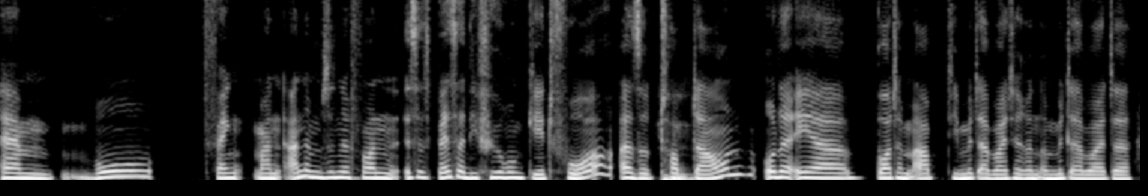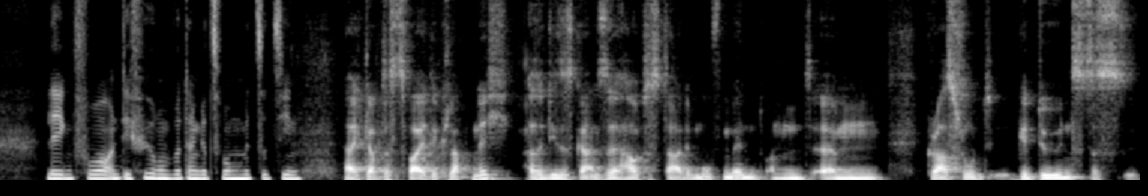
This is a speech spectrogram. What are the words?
ähm, wo fängt man an im Sinne von, ist es besser, die Führung geht vor, also top-down, mhm. oder eher bottom-up, die Mitarbeiterinnen und Mitarbeiter legen vor und die Führung wird dann gezwungen mitzuziehen? Ja, ich glaube, das zweite klappt nicht. Also dieses ganze How to Start a Movement und ähm, Grassroot-Gedöns, das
